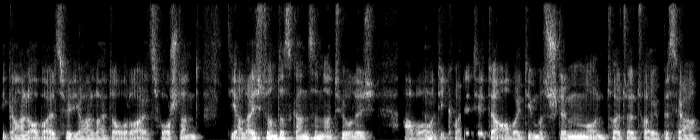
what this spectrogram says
egal ob als Filialleiter oder als Vorstand, die erleichtern das Ganze natürlich. Aber mhm. die Qualität der Arbeit, die muss stimmen und toi, toi, toi, bisher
